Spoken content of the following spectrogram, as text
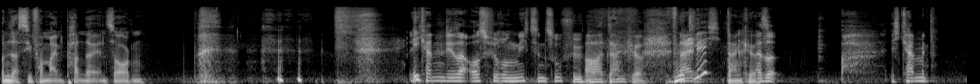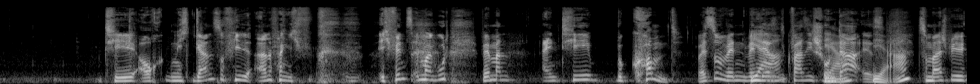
Und lass sie von meinem Panda entsorgen. Ich, kann dieser Ausführung nichts hinzufügen. Ah, danke. Wirklich? Danke. Also, ich kann mit Tee auch nicht ganz so viel anfangen. Ich, ich finde es immer gut, wenn man einen Tee bekommt. Weißt du, wenn, wenn Ja. der quasi schon Ja. da ist. Ja. Zum Beispiel,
